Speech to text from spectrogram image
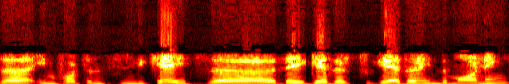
uh, important syndicates, uh, they gather together in the morning,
